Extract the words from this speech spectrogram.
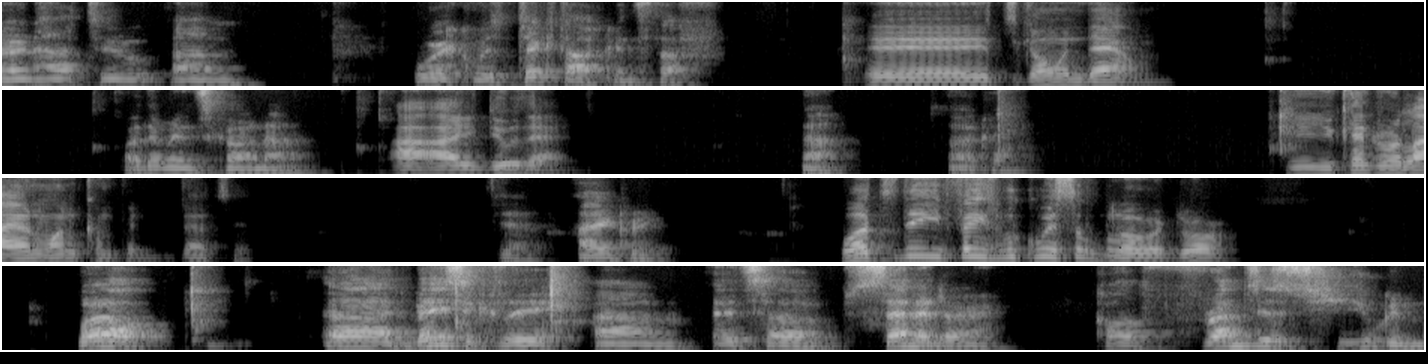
learn how to um, work with tiktok and stuff it's going down. what do you mean it's going on I, I do that. no okay You, you can't rely on one company. That's it. yeah i agree What's the Facebook whistleblower Dror? Well, uh, basically, um, it's a senator called Frances Haugen.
